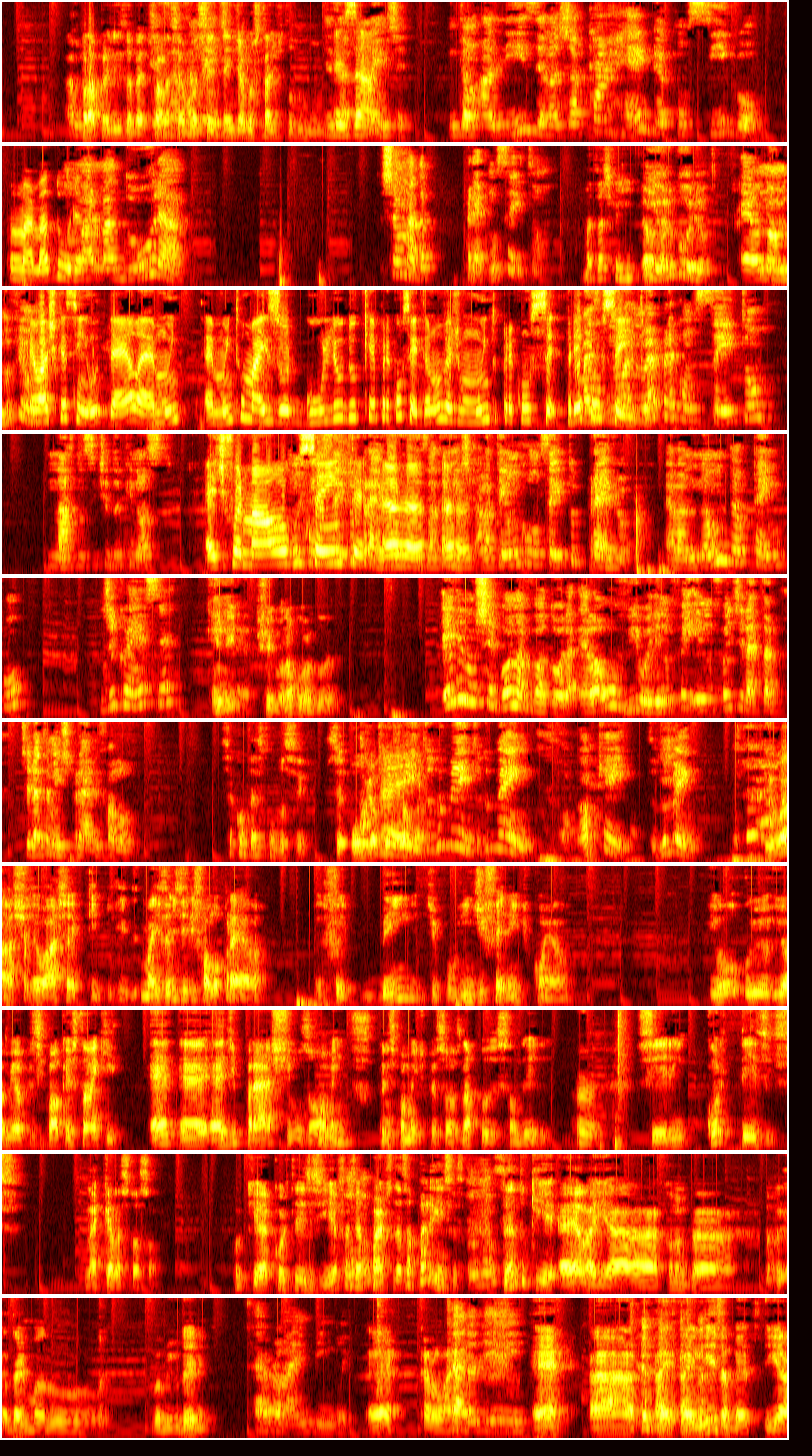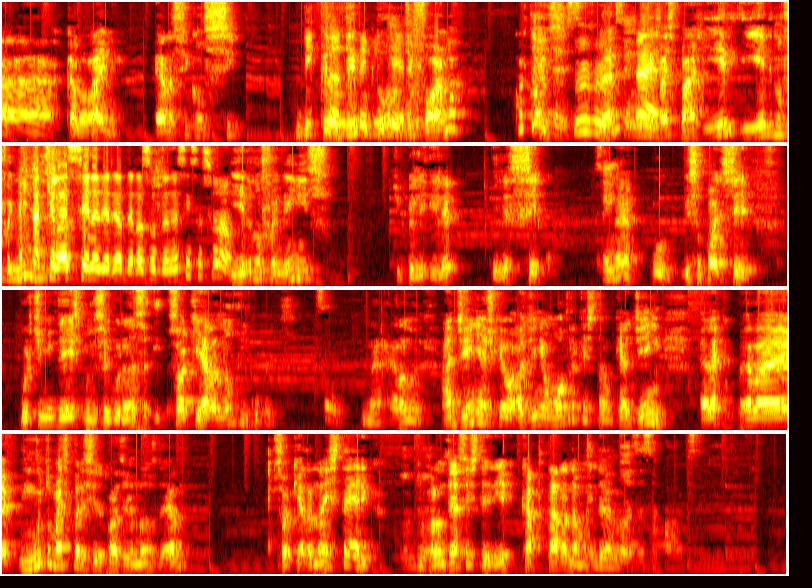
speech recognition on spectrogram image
A própria Elizabeth fala assim: Exatamente, você tende a gostar de todo mundo. Exatamente. Então a Liz, ela já carrega consigo Uma armadura. uma armadura chamada preconceito Mas acho que a gente. e orgulho. É o nome do filme. Eu acho que assim, o dela é muito, é muito mais orgulho do que preconceito. Eu não vejo muito preconce Mas não é, preconceito. não é preconceito no sentido que nós É de formar algo um sem conceito ter. prévio. Aham, exatamente. aham. Ela tem um conceito prévio. Ela não deu tempo de conhecer quem Ele é. chegou na voadora. Ele não chegou na voadora, ela ouviu, ele não foi, ele não foi direta, diretamente pra ela e falou. Isso acontece com você. Você ouve alguém Ok, falar. tudo bem, tudo bem. Ok, tudo bem. Eu acho, eu acho que. Mas antes ele falou pra ela. Ele foi bem, tipo, indiferente com ela. E, o- e a minha principal questão é que é, é, é de praxe os homens, principalmente pessoas na posição dele, Hum. serem corteses naquela situação. Porque a cortesia fazia Uhum. parte das aparências. Uhum. Tanto que ela e a. Qual é o nome da, da irmã do, do amigo dele? Caroline Bingley. É, Caroline. Caroline. É, a, a, a Elizabeth e a Caroline, elas ficam se Bicando o tempo, tempo todo inteiro. de forma cortês. Cortês. Uhum, né? sim. Porque É. faz parte. E ele, e ele não foi nem isso. Aquela cena dela- delas rodando é sensacional. E ele não foi nem isso. Tipo, ele, ele, é, ele é seco, Sim. né? Isso pode ser por timidez, por insegurança, só que ela não tem culpa disso. Sim. Né? Ela não- A Jane, acho que é- a Jane é uma outra questão, porque a Jane, ela é, ela é muito mais parecida com as irmãs dela, só que ela não é histérica. Uhum. Tipo, ela não tem essa histeria captada na mãe Eu dela. gosto dessa palavra.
